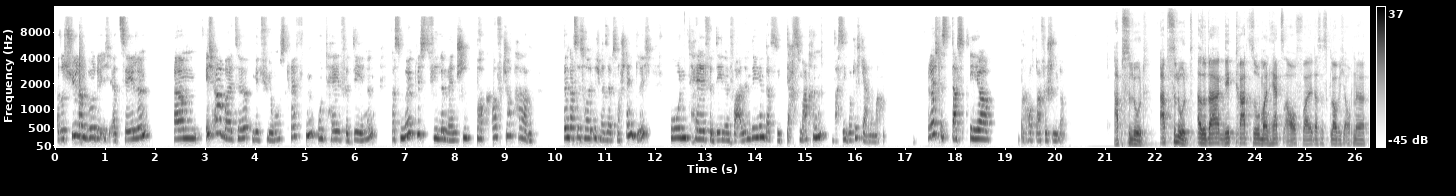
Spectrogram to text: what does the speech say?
Also Schülern würde ich erzählen, ähm, ich arbeite mit Führungskräften und helfe denen, dass möglichst viele Menschen Bock auf Job haben. Denn das ist heute nicht mehr selbstverständlich und helfe denen vor allen Dingen, dass sie das machen, was sie wirklich gerne machen. Vielleicht ist das eher brauchbar für Schüler. Absolut, absolut. Also da geht gerade so mein Herz auf, weil das ist, glaube ich, auch eine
